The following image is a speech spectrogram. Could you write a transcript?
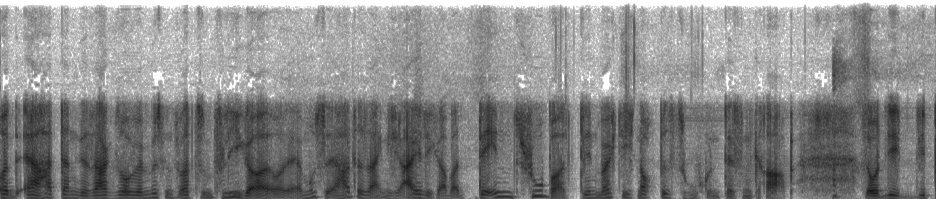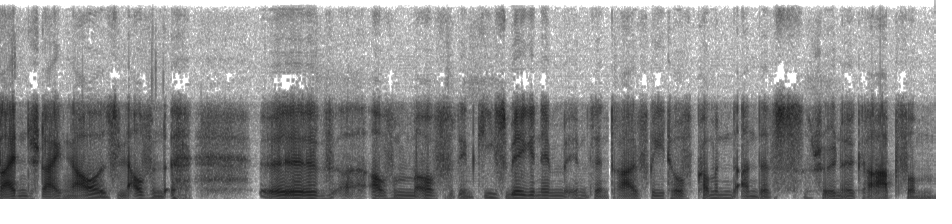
Und er hat dann gesagt, so, wir müssen zwar zum Flieger, er musste, er hatte es eigentlich eilig, aber den Schubert, den möchte ich noch besuchen, dessen Grab. So, die, die beiden steigen aus, laufen äh, auf, dem, auf den Kieswegen im, im Zentralfriedhof kommen an das schöne Grab vom,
